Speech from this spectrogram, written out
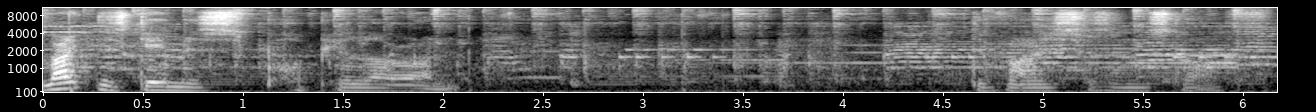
Like this game is popular on devices and stuff.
